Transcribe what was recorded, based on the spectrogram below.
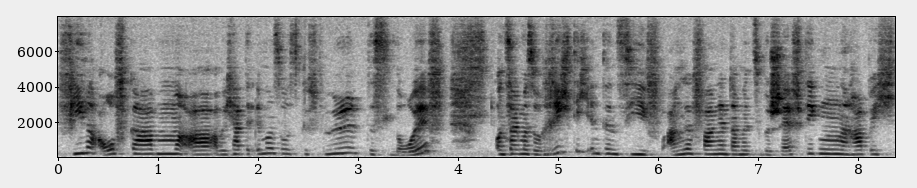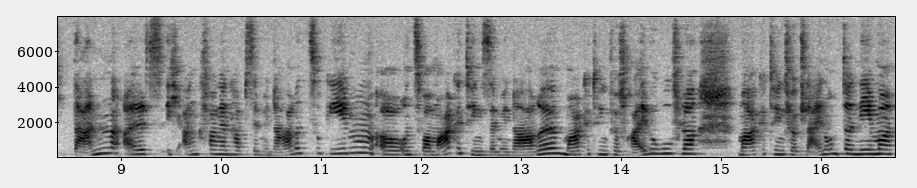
viele Aufgaben, äh, aber ich hatte immer so das Gefühl, das läuft. Und sagen wir so richtig intensiv angefangen damit zu beschäftigen, habe ich dann, als ich angefangen habe, Seminare zu geben, äh, und zwar Marketing-Seminare, Marketing für Freiberufler, Marketing für Kleine Kleinunternehmer,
